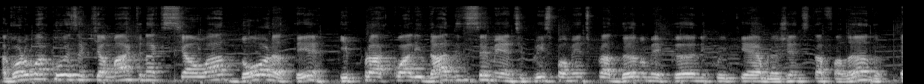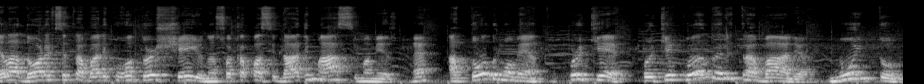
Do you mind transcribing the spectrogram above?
Agora, uma coisa que a máquina axial adora ter, e para qualidade de semente, principalmente para dano mecânico e quebra, a gente está falando, ela adora que você trabalhe com o rotor cheio, na sua capacidade máxima mesmo, né? A todo momento. Por quê? Porque quando ele trabalha muito,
